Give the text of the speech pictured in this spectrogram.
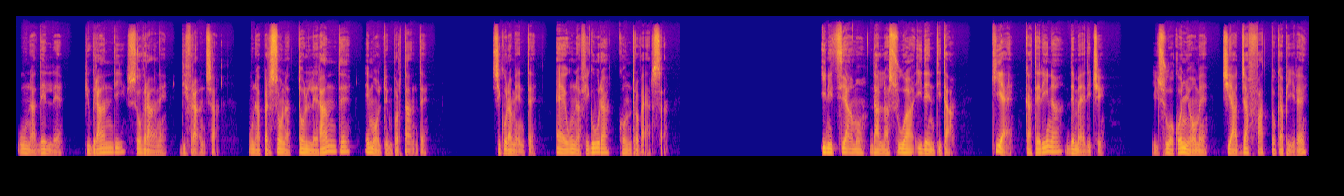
una delle più grandi sovrane di Francia, una persona tollerante e molto importante. Sicuramente è una figura controversa. Iniziamo dalla sua identità. Chi è Caterina de' Medici? Il suo cognome ci ha già fatto capire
